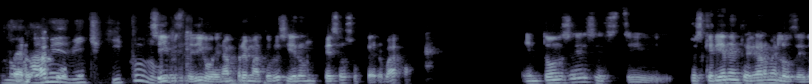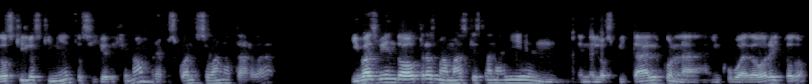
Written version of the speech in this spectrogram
No mames, bien chiquitos. Sí, pues te digo, eran prematuros y era un peso súper bajo. Entonces, este, pues querían entregarme los de 2 kilos 500 y yo dije, no, hombre, pues ¿cuánto se van a tardar? Y vas viendo a otras mamás que están ahí en, en el hospital con la incubadora y todo,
